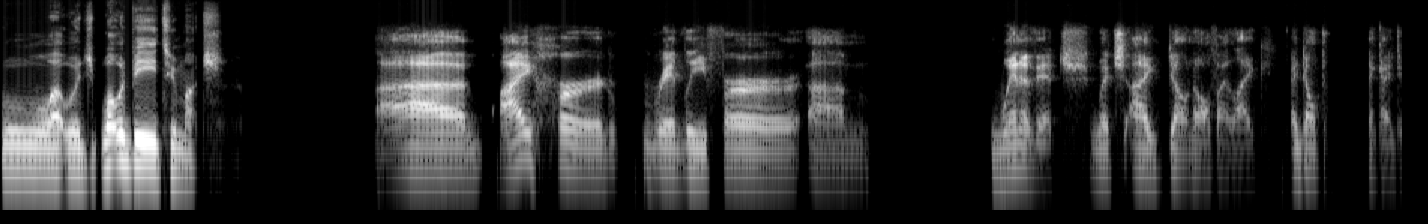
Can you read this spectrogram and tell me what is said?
What would you, what would be too much? Uh, I heard Ridley for um, Winovich, which I don't know if I like. I don't think I do.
